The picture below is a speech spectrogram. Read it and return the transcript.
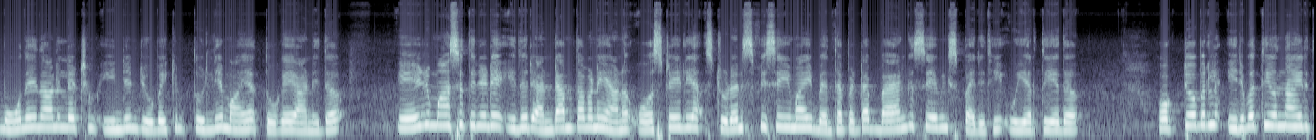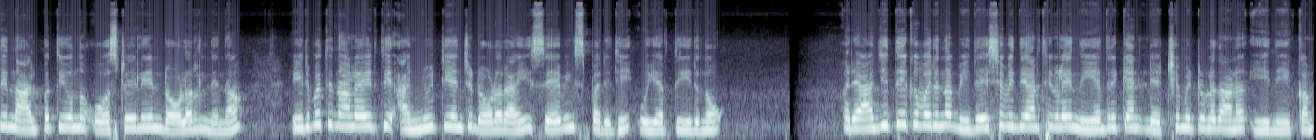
മൂന്ന് നാല് ലക്ഷം ഇന്ത്യൻ രൂപയ്ക്കും തുല്യമായ തുകയാണിത്. ഏഴു മാസത്തിനിടെ ഇത് രണ്ടാം തവണയാണ് ഓസ്ട്രേലിയ സ്റ്റുഡൻസ് വിസയുമായി ബന്ധപ്പെട്ട ബാങ്ക് സേവിങ്സ് പരിധി ഉയർത്തിയത്. ഒക്ടോബറിൽ ഇരുപത്തിയൊന്നായിരത്തി നാൽപ്പത്തിയൊന്ന് ഓസ്ട്രേലിയൻ ഡോളറിൽ നിന്ന് ഇരുപത്തിനാലായിരത്തി അഞ്ഞൂറ്റിയഞ്ച് ഡോളറായി സേവിങ്സ് പരിധി ഉയർത്തിയിരുന്നു. രാജ്യത്തേക്ക് വരുന്ന വിദേശ വിദ്യാർത്ഥികളെ നിയന്ത്രിക്കാൻ ലക്ഷ്യമിട്ടുള്ളതാണ് ഈ നീക്കം.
